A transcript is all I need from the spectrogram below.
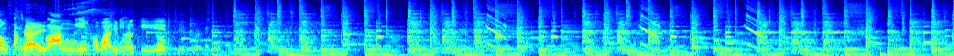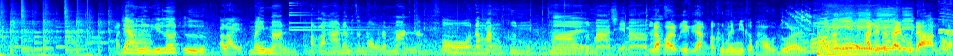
ต้องสั่งใช่ ทุกครั้งอย่างนี้เขาว่าอย่างนี้เมื่อกี้ อย่างหนึ่งที่เลิศคืออะไร ไม่มันบางร้านน่ะมันจะนองน้ำมันอะ อ๋อ น้ำมันขึ้นใช่ ขึ้นมาใช่ไหมแล้วก็อีกอย่างก็คือไม่มีกะเพราด้วย อันนี้เป็นใบบูด่างจ้ะ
